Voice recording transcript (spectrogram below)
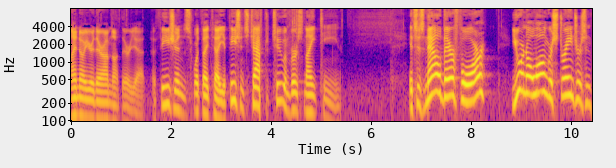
I know you're there, I'm not there yet. Ephesians, what did I tell you? Ephesians chapter 2 and verse 19. It says, Now therefore, you are no longer strangers and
